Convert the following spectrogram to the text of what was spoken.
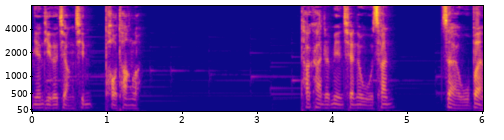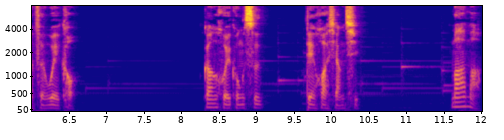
年底的奖金泡汤了。他看着面前的午餐，再无半分胃口。刚回公司，电话响起，妈妈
